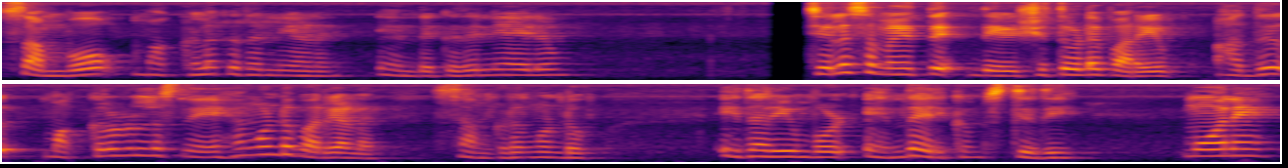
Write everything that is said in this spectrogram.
സംഭവം മക്കളൊക്കെ തന്നെയാണ്. എന്തൊക്കെ തന്നെയായാലും. ചില സമയത്ത് ദേഷ്യത്തോടെ പറയും. അത് മക്കളോടുള്ള സ്നേഹം കൊണ്ട് പറയാണ്. സങ്കടം കൊണ്ടും. ഇതറിയുമ്പോൾ എന്തായിരിക്കും സ്ഥിതി? മോനെ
